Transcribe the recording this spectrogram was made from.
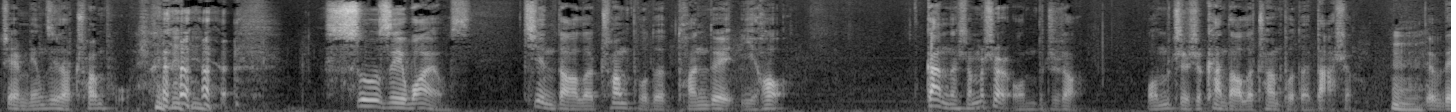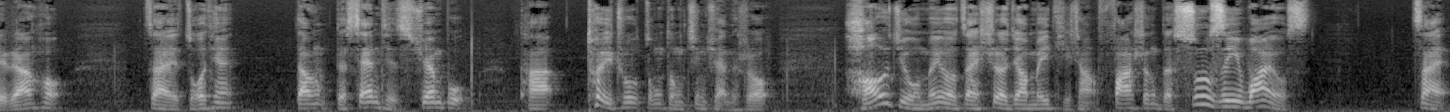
这名字叫川普。Susie Wiles 进到了川普的团队以后，干了什么事儿我们不知道，我们只是看到了川普的大胜，嗯，对不对？然后。在昨天，当 DeSantis 宣布他退出总统竞选的时候，好久没有在社交媒体上发声的 Susie Wiles，在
